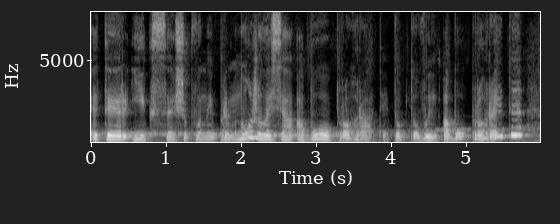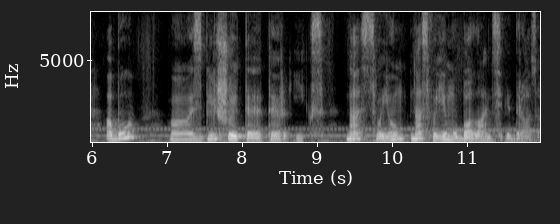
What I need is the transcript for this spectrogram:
TRX, щоб вони примножилися або програти. Тобто ви або програєте, або збільшуєте TRX на своєму, на своєму балансі відразу.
